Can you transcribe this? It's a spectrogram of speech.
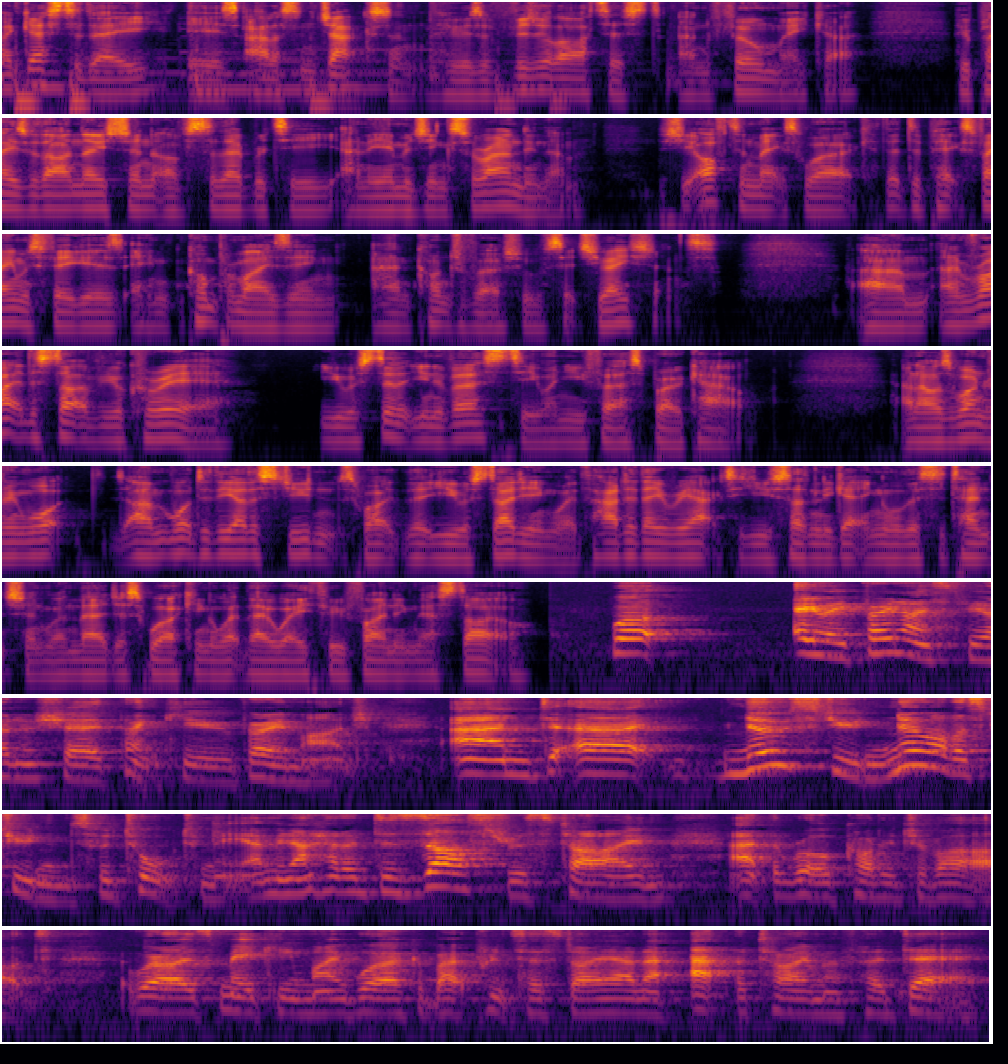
My guest today is Alison Jackson, who is a visual artist and filmmaker who plays with our notion of celebrity and the imaging surrounding them. She often makes work that depicts famous figures in compromising and controversial situations. Um, and right at the start of your career, you were still at university when you first broke out. And I was wondering what um, what did the other students what, that you were studying with? How did they react to you suddenly getting all this attention when they're just working their way through finding their style? Well, anyway, very nice to be on your show. Thank you very much. And uh, no student, no other students would talk to me. I mean, I had a disastrous time at the Royal College of Art where I was making my work about Princess Diana at the time of her death.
